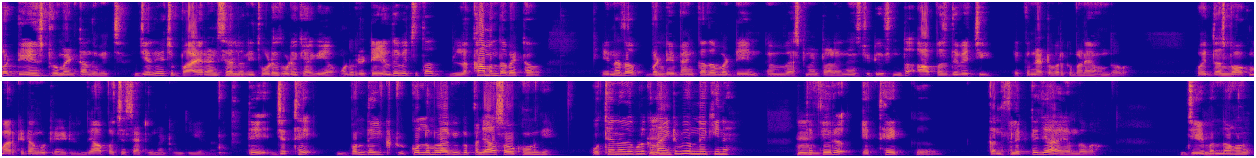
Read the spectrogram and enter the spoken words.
ਵੱਡੇ ਇਨਸਟਰੂਮੈਂਟਾਂ ਦੇ ਵਿੱਚ ਜਿਹਦੇ ਵਿੱਚ ਬਾਇਰ ਐਂਡ ਸੈਲਰ ਹੀ। ਥੋੜੇ ਥੋੜੇ ਕਹਿ ਗਏ ਆ। ਹੁਣ ਰਿਟੇਲ ਦੇ ਵਿੱਚ ਤਾਂ ਲੱਖਾਂ ਬੰਦਾ ਬੈਠਾ ਵਾ। ਇਹਨਾਂ ਦਾ ਵੱਡੇ ਬੈਂਕਾਂ ਦਾ ਵੱਡੇ ਇਨਵੈਸਟਮੈਂਟ ਵਾਲੇ ਨੇ ਇੰਸਟੀਟਿਊਸ਼ਨ ਦਾ ਆਪਸ ਦੇ ਵਿੱਚ ਹੀ ਇੱਕ ਨੈਟਵਰਕ ਬਣਿਆ ਹੁੰਦਾ ਵਾ। ਉਹ ਇਦਾਂ ਸਟਾਕ ਮਾਰਕੀਟ ਵਾਂਗੂ ਟ੍ਰੇਡ ਹੁੰਦੇ ਆਪਸ 'ਚ ਸੈਟਲਮੈਂਟ ਹੁੰਦੀ ਹੈ ਨਾ। ਤੇ ਜਿੱਥੇ ਬੰਦੇ ਕੁੱਲ ਮਿਲਾ ਕੇ ਕੋਈ 50 100 ਹੋਣਗੇ ਉੱਥੇ ਇਹਨਾਂ ਦੇ ਕੋਲ ਕਲਾਇੰਟ ਵੀ ਉਨੇ ਕੀ ਨੇ? ਤੇ ਫਿਰ ਇੱਥੇ ਇੱਕ ਕਨਫਲਿਕਟ ਜਿਹਾ ਆ ਜਾਂਦਾ ਵਾ। ਜੇ ਬੰਦਾ ਹੁਣ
